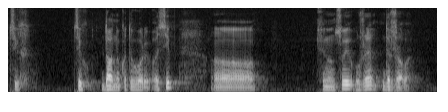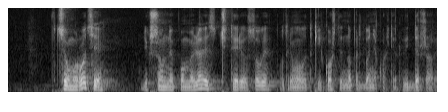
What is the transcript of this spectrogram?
цих, цих дану категорію осіб е, фінансує вже держава. В цьому році, якщо не помиляюсь, 4 особи отримали такі кошти на придбання квартир від держави.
